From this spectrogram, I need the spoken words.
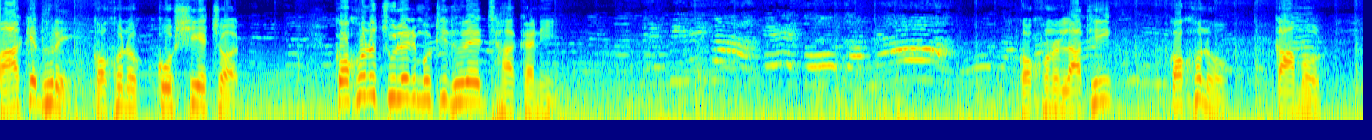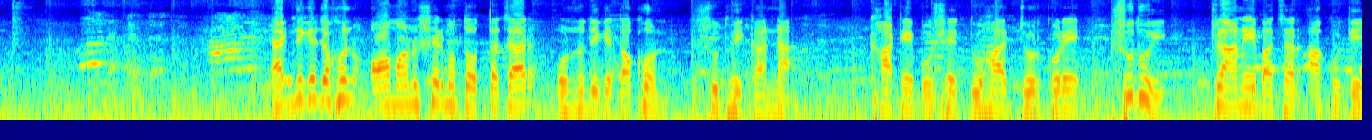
মাকে ধরে কখনো কষিয়ে চর, কখনো চুলের মুঠি ধরে ঝাঁকানি কখনো লাথি, কখনো কামড়। একদিকে যখন অমানুষের মতো অত্যাচার, অন্যদিকে তখন শুধুই কান্না। খাটে বসে দুহাত জোর করে শুধুই প্রাণে বাঁচার আকুতি।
